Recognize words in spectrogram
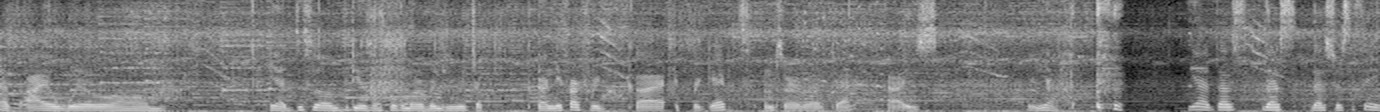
that I will um yeah do some videos on Pokemon Adventure Chapter. And if I forgot, forget, I'm sorry about that, guys. But yeah. Yeah, that's that's that's just a thing.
